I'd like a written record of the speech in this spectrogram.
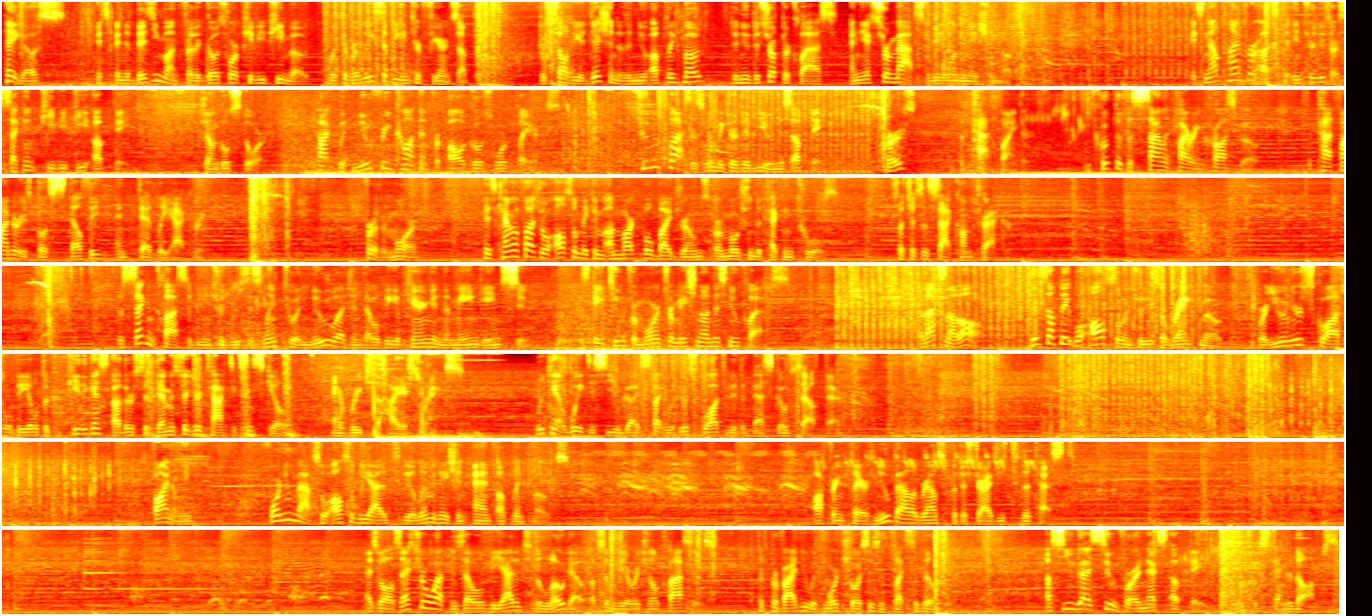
Hey Ghosts, it's been a busy month for the Ghost War PvP mode with the release of the Interference update, which saw the addition of the new uplink mode, the new Disruptor class, and the extra maps for the Elimination mode. It's now time for us to introduce our second PvP update, Jungle Storm, packed with new free content for all Ghost War players. Two new classes will make their debut in this update. First, the Pathfinder. Equipped with a silent firing crossbow, the Pathfinder is both stealthy and deadly accurate. Furthermore, his camouflage will also make him unmarkable by drones or motion detecting tools, such as the SATCOM tracker. The second class to be introduced is linked to a new legend that will be appearing in the main game soon. Stay tuned for more information on this new class. But that's not all. This update will also introduce a ranked mode, where you and your squad will be able to compete against others to demonstrate your tactics and skill, and reach the highest ranks. We can't wait to see you guys fight with your squad to be the best ghosts out there. Finally, four new maps will also be added to the elimination and uplink modes, offering players new battlegrounds to put their strategies to the test. As well as extra weapons that will be added to the loadout of some of the original classes to provide you with more choices and flexibility. I'll see you guys soon for our next update, Extended Ops.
